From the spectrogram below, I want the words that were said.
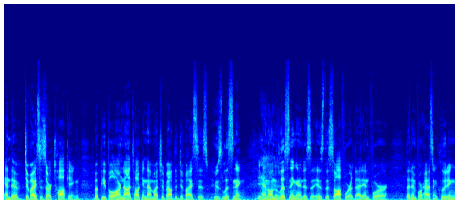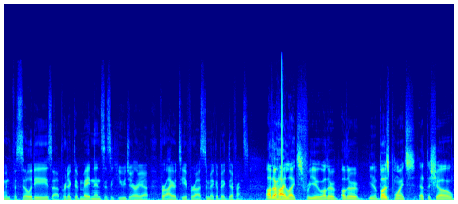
and the devices are talking, but people are not talking that much about the devices, who's listening. Yeah. And on the listening end is, is the software that Infor that Infor has, including in facilities, uh, predictive maintenance is a huge area for IoT for us to make a big difference. Other highlights for you, other, other you know, buzz points at the show?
